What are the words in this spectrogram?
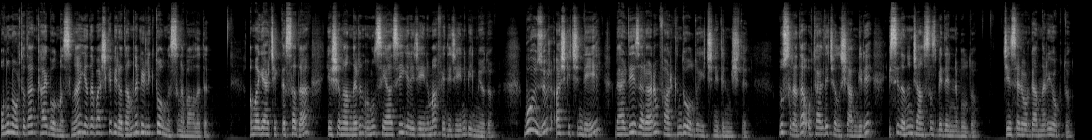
onun ortadan kaybolmasına ya da başka bir adamla birlikte olmasına bağladı. Ama gerçekte Sada yaşananların onun siyasi geleceğini mahvedeceğini bilmiyordu. Bu özür aşk için değil, verdiği zararın farkında olduğu için edilmişti. Bu sırada otelde çalışan biri Isida'nın cansız bedenini buldu. Cinsel organları yoktu.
